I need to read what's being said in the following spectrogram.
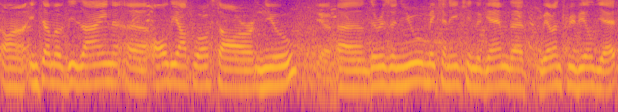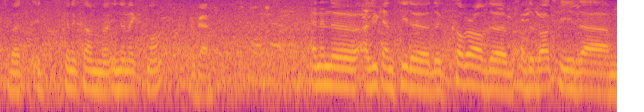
uh, in terms of design, uh, all the artworks are new. Yeah. Uh, there is a new mechanic in the game that we haven't revealed yet, but it's going to come in the next month. okay. And then, the, as you can see, the, the cover of the of the box is um,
